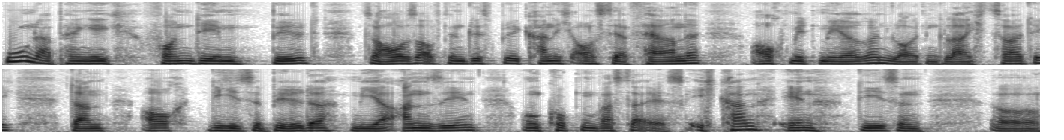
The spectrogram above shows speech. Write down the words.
unabhängig von dem Bild zu Hause auf dem Display kann ich aus der Ferne auch mit mehreren Leuten gleichzeitig dann auch diese Bilder mir ansehen und gucken, was da ist. Ich kann in diesen äh,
